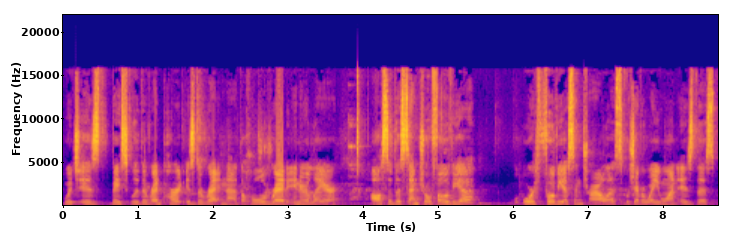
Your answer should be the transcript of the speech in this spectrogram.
which is basically the red part is the retina, the whole red inner layer. Also the central fovea, or fovea centralis, whichever way you want, is this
